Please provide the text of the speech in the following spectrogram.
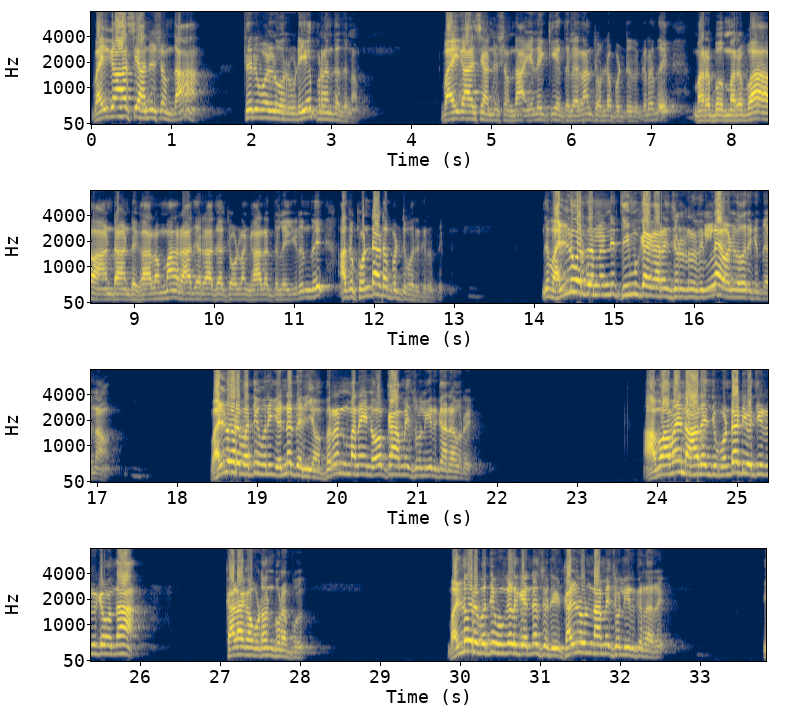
வைகாசி அனுஷம் தான் திருவள்ளுவருடைய பிறந்த தினம். வைகாசி அனுஷம் தான் இலக்கியத்திலலாம் சொல்லப்பட்டு இருக்கிறது மரபு மரபாக ஆண்டாண்டு காலமாக ராஜராஜ சோழன் காலத்தில் இருந்து அது கொண்டாடப்பட்டு வருகிறது. இந்த வள்ளுவர் தினம்னு திமுக காரன் சொல்கிறது இல்லை வள்ளுவருக்கு தினம். வள்ளுவரை பற்றி இவனுக்கு என்ன தெரியும்? பிறன்மனை நோக்காமை சொல்லியிருக்கார் அவர். அவன் நாலஞ்சு பொண்டாட்டி வச்சுட்டு இருக்கவன் தான் கழக உடன்பிறப்பு. வள்ளுவரை பற்றி உங்களுக்கு என்ன சொல்லி கல் உண்ணாமே சொல்லியிருக்கிறாரு.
